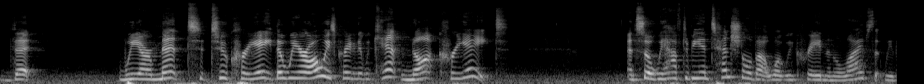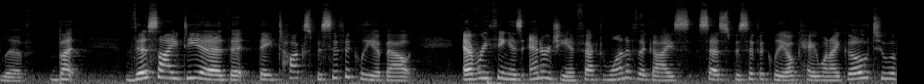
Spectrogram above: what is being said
that we are meant to, to, create, that we are always creating, that we can't not create. And so we have to be intentional about what we create in the lives that we live. But this idea that they talk specifically about everything is energy. In fact, one of the guys says specifically, okay, when I go to a,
